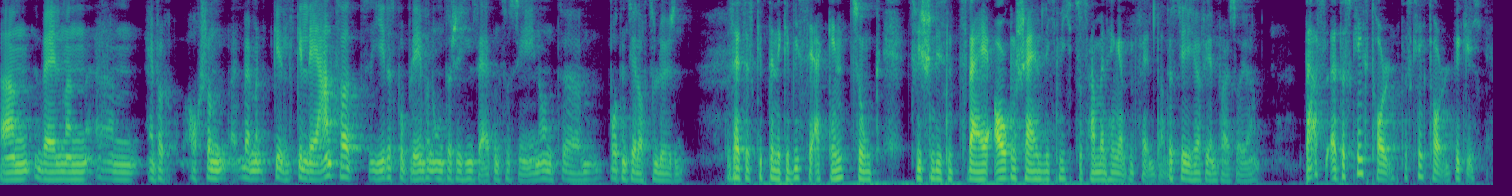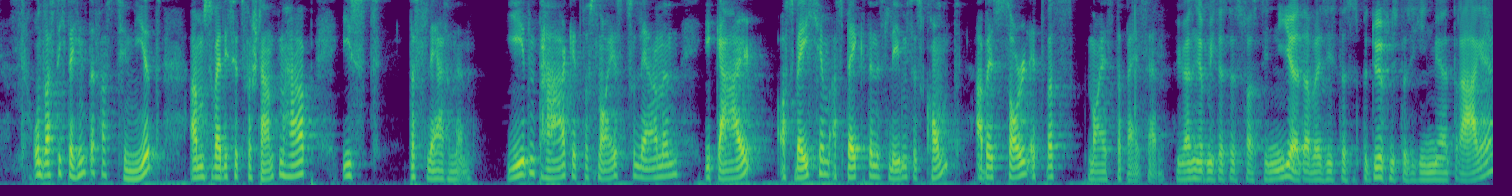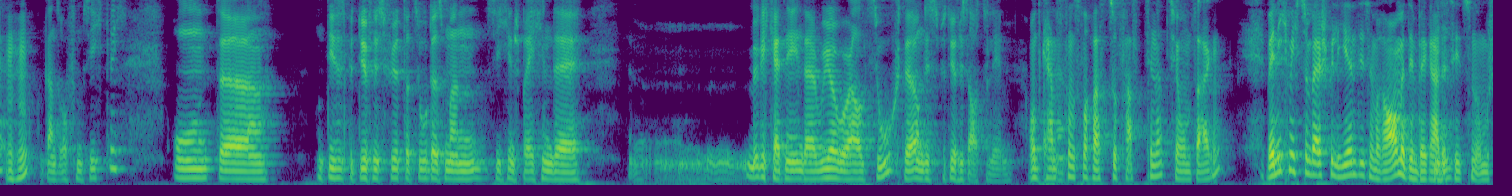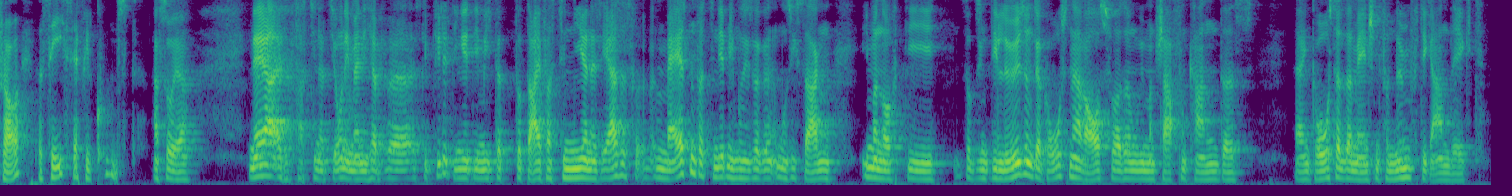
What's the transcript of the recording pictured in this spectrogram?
ähm, weil man ähm, einfach auch schon, weil man gelernt hat, jedes Problem von unterschiedlichen Seiten zu sehen und ähm, potenziell auch zu lösen. Das heißt, es gibt eine gewisse Ergänzung zwischen diesen zwei augenscheinlich nicht zusammenhängenden Feldern. Das sehe ich auf jeden Fall so, ja. Das, äh, das klingt toll, das klingt toll, wirklich. Und was dich dahinter fasziniert, ähm, soweit ich es jetzt verstanden habe, ist das Lernen. Jeden Tag etwas Neues zu lernen, egal aus welchem Aspekt deines Lebens es kommt, aber es soll etwas Neues dabei sein. Ich weiß nicht, ob mich das, das fasziniert, aber es ist das Bedürfnis, das ich in mir trage, mhm. ganz offensichtlich. Und, äh, und dieses Bedürfnis führt dazu, dass man sich entsprechende Möglichkeiten in der Real World sucht, ja, um dieses Bedürfnis auszuleben. Und kannst du uns noch was zur Faszination sagen? Wenn ich mich zum Beispiel hier in diesem Raum, in dem wir gerade mhm. sitzen, umschaue, da sehe ich sehr viel Kunst. Ach so, ja. Naja, also Faszination. Ich meine, ich habe, äh, es gibt viele Dinge, die mich da total faszinieren. Als erstes, am meisten fasziniert mich, muss ich sagen, muss ich sagen immer noch die, sozusagen die Lösung der großen Herausforderung, wie man schaffen kann, dass ein Großteil der Menschen vernünftig anlegt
